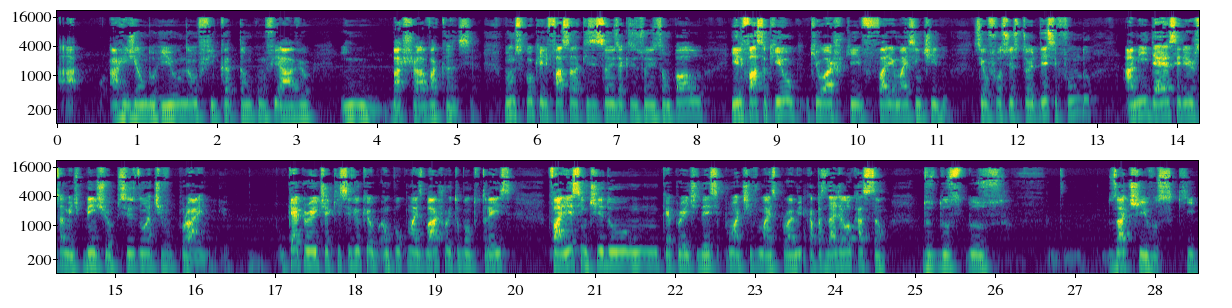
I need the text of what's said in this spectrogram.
a, a região do Rio não fica tão confiável em baixar a vacância. Vamos supor que ele faça aquisições e aquisições em São Paulo e ele faça o que eu, que eu acho que faria mais sentido. Se eu fosse gestor desse fundo, a minha ideia seria justamente, bem, eu preciso de um ativo prime. o cap rate aqui, você viu que é um pouco mais baixo, 8.3. Faria sentido um cap rate desse para um ativo mais prime. A capacidade de alocação dos, dos, dos, dos ativos que,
